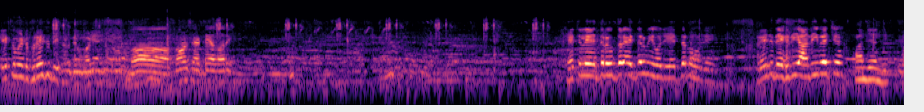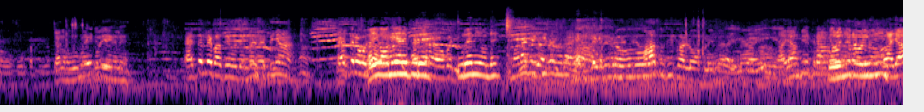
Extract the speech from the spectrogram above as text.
ਇੱਕ ਮਿੰਟ ਫ੍ਰਿਜ ਦੇਖਣ ਦਿਓ ਮਾੜੀ ਵਾਹ ਕੌਣ ਸੈੱਟ ਆ ਸਾਰੇ। ਖਿੱਚ ਲੈ ਇੱਧਰ ਉੱਧਰ ਇੱਧਰ ਵੀ ਹੋ ਜੇ ਇੱਧਰ ਨੂੰ ਹੋ ਜੇ। ਫ੍ਰਿਜ ਦੇਖਦੀ ਆਂਦੀ ਵਿੱਚ? ਹਾਂਜੀ ਹਾਂਜੀ। ਚੱਲ ਹੋ ਫ੍ਰਿਜ ਦੇਖ ਲੈ। ਇਧਰਲੇ ਪਾਸੇ ਹੋ ਜਾਂਦੇ ਸਿੱਧੀਆਂ। ਇੱਧਰ ਹੋ ਭਾਈ ਆਉਂਦੀਆਂ ਨੇ ਪੂਰੇ। ਪੂਰੇ ਨਹੀਂ ਆਉਂਦੇ। ਆਹ ਤੁਸੀਂ ਫੜ ਲਓ ਆਪਣੇ ਪੈਸੇ। ਮੈਂ ਆ ਜਾਂਦੀ ਇਧਰ ਕੋਈ ਨਹੀਂ ਕੋਈ ਨਹੀਂ ਆ ਜਾ।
